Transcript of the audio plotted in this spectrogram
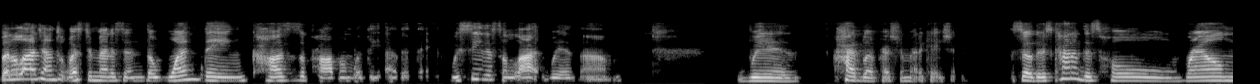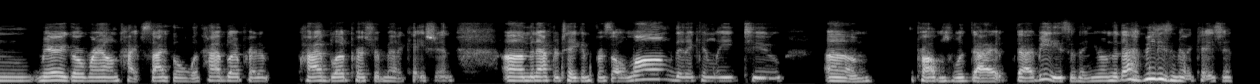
But a lot of times with Western medicine, the one thing causes a problem with the other thing. We see this a lot with um, with high blood pressure medication. So there's kind of this whole round merry-go-round type cycle with high blood pressure high blood pressure medication. Um, and after taking for so long, then it can lead to um, problems with di- diabetes. So then you're on the diabetes medication,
